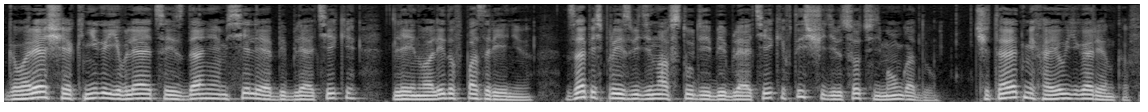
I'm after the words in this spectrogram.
Говорящая книга является изданием Селия библиотеки для инвалидов по зрению. Запись произведена в студии библиотеки в 1907 году. Читает Михаил Егоренков.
